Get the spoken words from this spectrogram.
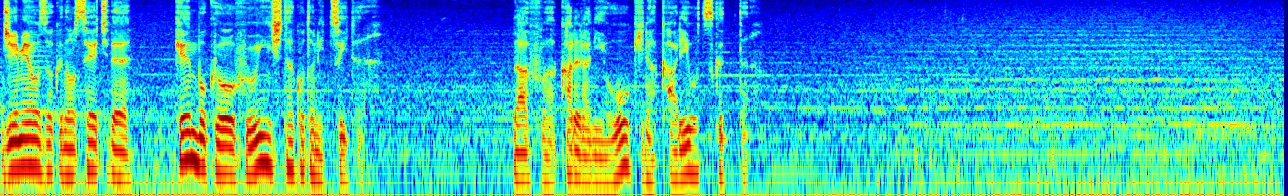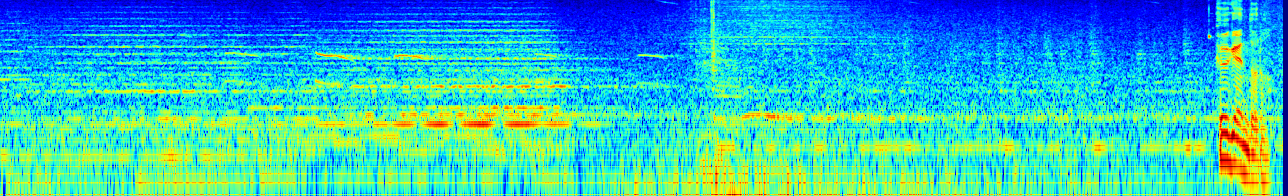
寿命族の聖地で剣木を封印したことについてラフは彼らに大きな借りを作った。フゲン殿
